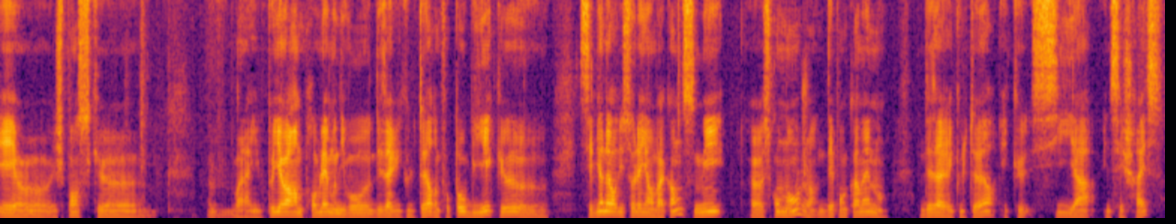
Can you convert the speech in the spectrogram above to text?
Et euh, je pense que voilà, il peut y avoir un problème au niveau des agriculteurs, donc il ne faut pas oublier que euh, c'est bien d'avoir du soleil en vacances, mais euh, ce qu'on mange dépend quand même des agriculteurs et que s'il y a une sécheresse,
